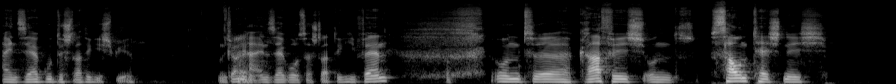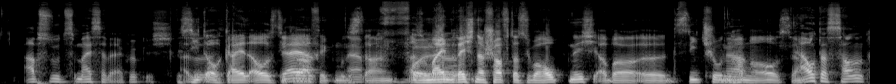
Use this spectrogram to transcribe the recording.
ein sehr gutes Strategiespiel. Und ich bin Geil. ja ein sehr großer Strategiefan. Und äh, grafisch und soundtechnisch absolutes Meisterwerk, wirklich. Es Also, sieht auch geil aus, die Ja. Grafik, muss Ja. ich sagen. Voll, also mein ja. Rechner schafft das überhaupt nicht, aber äh, das sieht schon. Hammer aus. Ja, auch das Sound.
